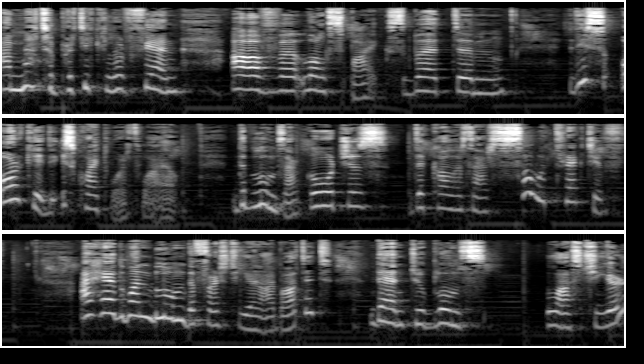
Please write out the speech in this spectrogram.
I'm not a particular fan of uh, long spikes, but um, this orchid is quite worthwhile. The blooms are gorgeous, the colors are so attractive. I had one bloom the first year I bought it, then two blooms last year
